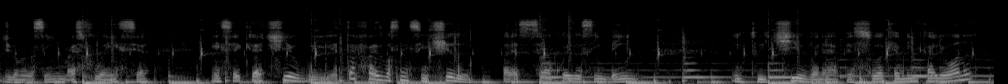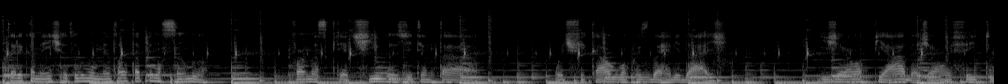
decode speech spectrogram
digamos assim, mais fluência em ser criativo. E até faz bastante sentido Parece ser uma coisa assim bem intuitiva, né? A pessoa que é brincalhona, teoricamente, a todo momento ela está pensando formas criativas de tentar modificar alguma coisa da realidade e gerar uma piada, gerar um efeito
